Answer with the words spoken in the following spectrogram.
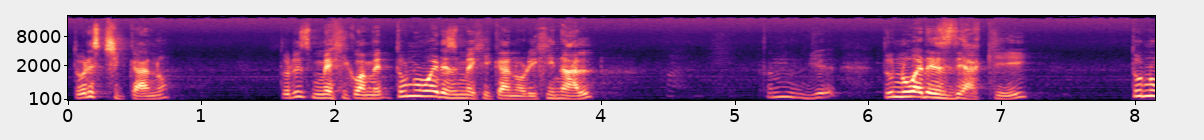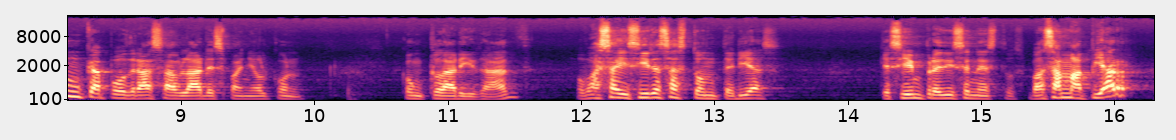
tú eres chicano, tú eres México, tú no eres mexicano original, tú, no eres de aquí, tú nunca podrás hablar español con, con claridad, o vas a decir esas tonterías que siempre dicen estos, vas a mapear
